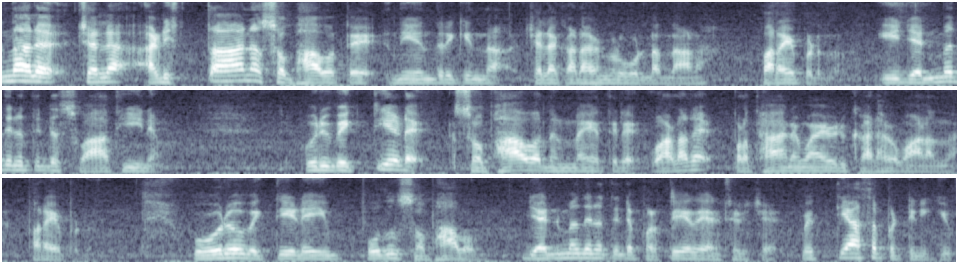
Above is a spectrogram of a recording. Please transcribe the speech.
എന്നാൽ ചില അടിസ്ഥാന സ്വഭാവത്തെ നിയന്ത്രിക്കുന്ന ചില ഘടകങ്ങളുമുണ്ടെന്നാണ് പറയപ്പെടുന്നത് ഈ ജന്മദിനത്തിന്റെ സ്വാധീനം ഒരു വ്യക്തിയുടെ സ്വഭാവ നിർണയത്തിൽ വളരെ പ്രധാനമായ ഒരു ഘടകമാണെന്ന് പറയപ്പെടുന്നു. ഓരോ വ്യക്തിയുടെയും പൊതു സ്വഭാവം ജന്മദിനത്തിന്റെ പ്രത്യേകത അനുസരിച്ച് വ്യത്യാസപ്പെട്ടിരിക്കും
